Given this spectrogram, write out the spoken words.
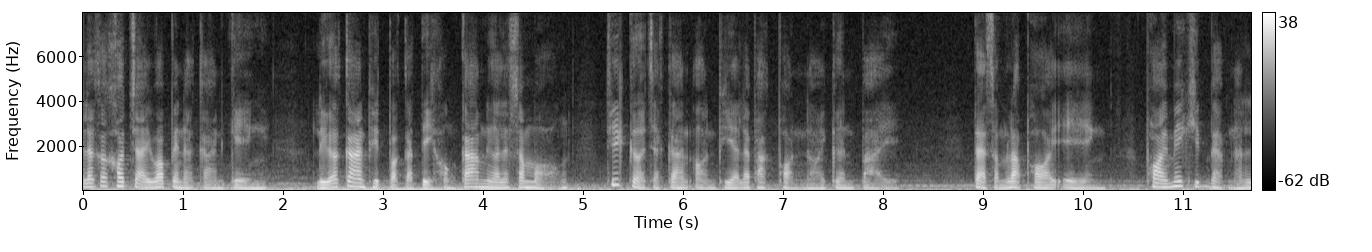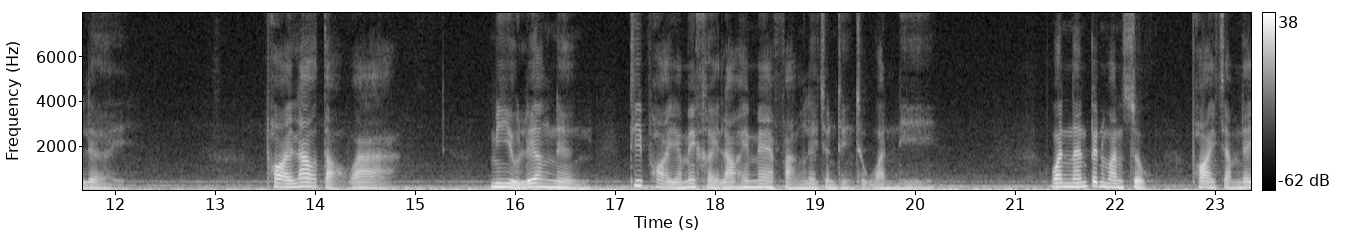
และก็เข้าใจว่าเป็นอาการเกร็งหรืออาการผิดปกติของกล้ามเนื้อและสมอง ที่เกิดจากการอ่อนเพลียและพักผ่อนน้อยเกินไป แต่สำหรับพลอยเองพลอยไม่คิดแบบนั้นเลยพลอยเล่าต่อว่า มีอยู่เรื่องหนึ่งที่พลอยยังไม่เคยเล่าให้แม่ฟังเลยจนถึงทุกวันนี้ วันนั้นเป็นวันศุกร์พลอยจำได้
